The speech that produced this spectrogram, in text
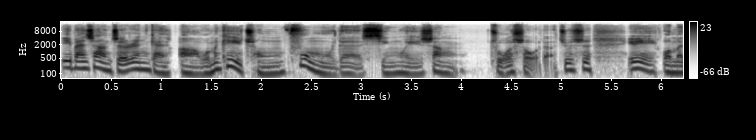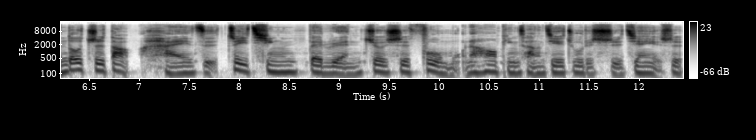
一般上责任感啊、我们可以从父母的行为上着手的，就是因为我们都知道，孩子最亲的人就是父母，然后平常接触的时间也是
